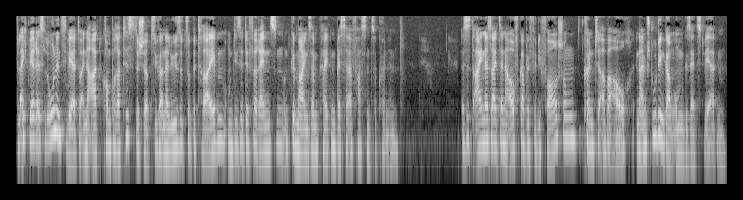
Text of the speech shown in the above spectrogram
Vielleicht wäre es lohnenswert, so eine Art komparatistischer Psychoanalyse zu betreiben, um diese Differenzen und Gemeinsamkeiten besser erfassen zu können. Das ist einerseits eine Aufgabe für die Forschung, könnte aber auch in einem Studiengang umgesetzt werden.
